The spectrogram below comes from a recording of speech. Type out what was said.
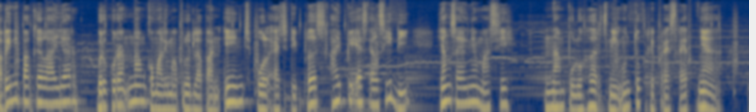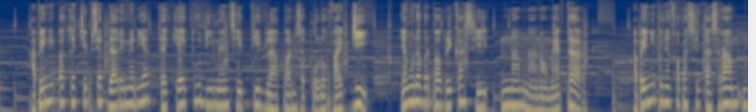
HP ini pakai layar berukuran 6,58 inch Full HD Plus IPS LCD yang sayangnya masih 60 Hz nih untuk refresh rate-nya. HP ini pakai chipset dari MediaTek yaitu Dimensity 810 5G yang udah berpabrikasi 6 nanometer. HP ini punya kapasitas RAM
